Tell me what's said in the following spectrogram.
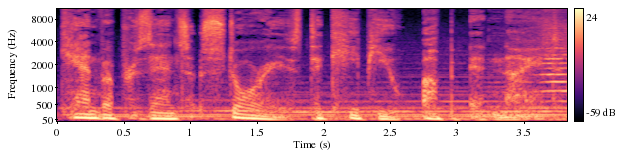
Canva presents stories to keep you up at night.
